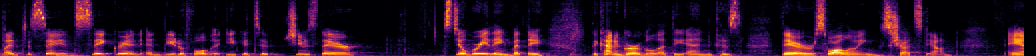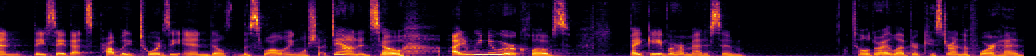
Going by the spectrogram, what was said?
I just say it's sacred and beautiful that you get to. She was there, still breathing, but they, they kind of gurgle at the end because their swallowing shuts down and they say that's probably towards the end they'll, the swallowing will shut down and so I, we knew we were close but i gave her her medicine told her i loved her kissed her on the forehead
